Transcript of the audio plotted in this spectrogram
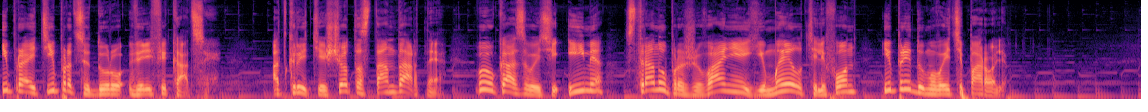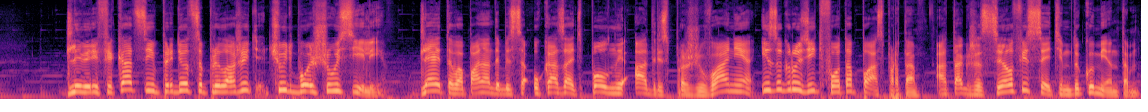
и пройти процедуру верификации. Открытие счета стандартное. Вы указываете имя, страну проживания, e-mail, телефон и придумываете пароль. Для верификации придется приложить чуть больше усилий. Для этого понадобится указать полный адрес проживания и загрузить фото паспорта, а также селфи с этим документом.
